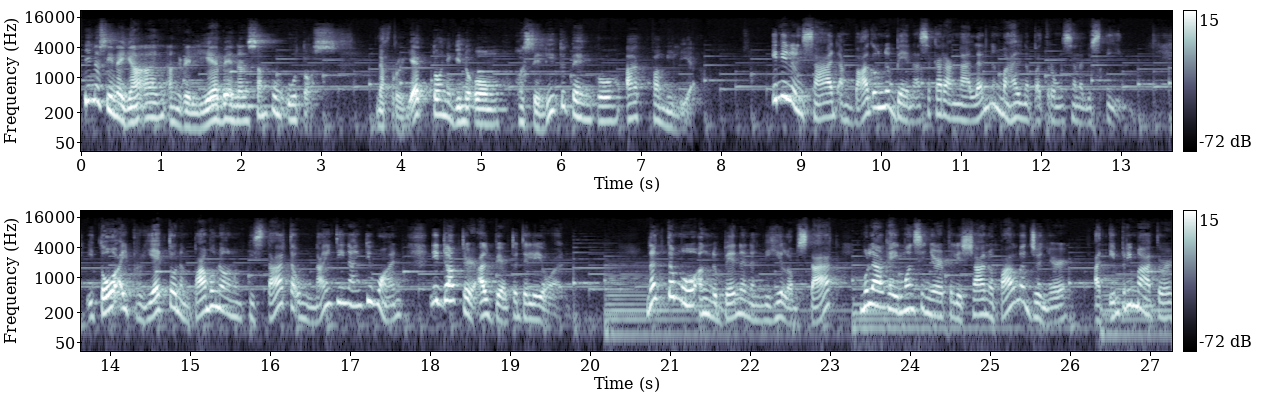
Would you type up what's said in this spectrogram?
pinasinayaan ang reliebe ng sampung utos na proyekto ni Ginoong Joselito Tenco at pamilya. Inilunsad ang bagong nobena sa karangalan ng mahal na patrong San Agustin. Ito ay proyekto ng pamunuan ng pista taong 1991 ni Dr. Alberto de Leon. Nagtamo ang nobena ng Nihil Obstat mula kay Monsignor Feliciano Palma Jr. at imprimatur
